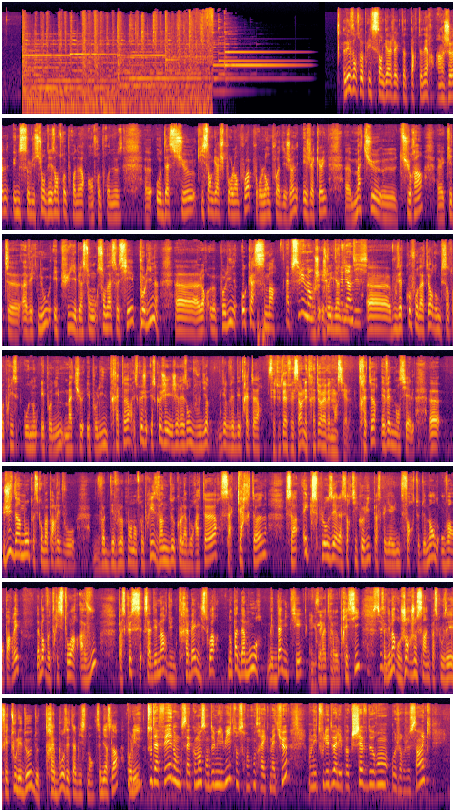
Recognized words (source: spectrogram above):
Les entreprises s'engagent avec notre partenaire Un jeune, une solution des entrepreneurs, entrepreneuses euh, audacieux qui s'engagent pour l'emploi, pour l'emploi des jeunes. Et j'accueille euh, Mathieu euh, Turin euh, qui est euh, avec nous et puis eh bien, son, son associé Pauline. Euh, alors euh, Pauline Ocasma, Absolument. Je- je Vous l'ai bien bien dit. euh, vous êtes cofondateur donc de cette entreprise au nom éponyme, Mathieu et Pauline, traiteurs. Est-ce que je- est-ce que j'ai raison de vous dire, dire que vous êtes des traiteurs? C'est tout à fait ça, on est traiteur événementiel. traiteur événementiel. Juste d'un mot, parce qu'on va parler de, vos, de votre développement d'entreprise, 22 collaborateurs, ça cartonne, ça a explosé à la sortie Covid parce qu'il y a eu une forte demande, on va en parler. D'abord, votre histoire à vous, parce que ça démarre d'une très belle histoire, non pas d'amour, mais d'amitié, pour être précis. Ça démarre au Georges V, parce que vous avez fait tous les deux de très beaux établissements. C'est bien cela, Pauline? Oui, tout à fait. Donc ça commence en 2008. On se rencontre avec Mathieu. On est tous les deux à l'époque chefs de rang au Georges V.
